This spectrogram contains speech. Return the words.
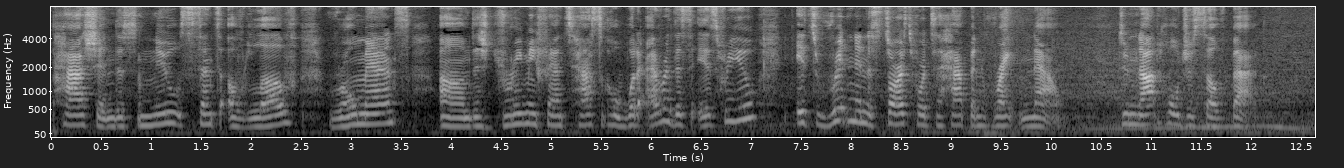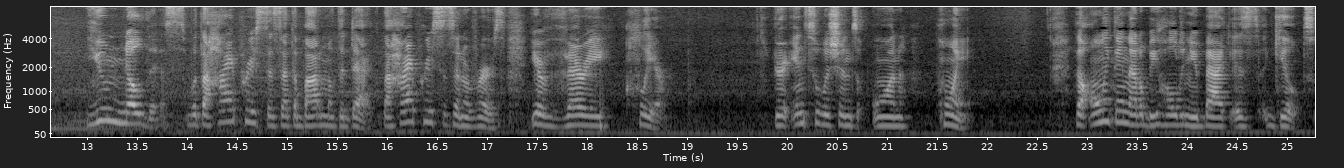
passion, this new sense of love, romance, um, this dreamy, fantastical, whatever this is for you, it's written in the stars for it to happen right now. Do not hold yourself back. You know this with the high priestess at the bottom of the deck, the high priestess in reverse. You're very clear. Your intuition's on point. The only thing that'll be holding you back is guilt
